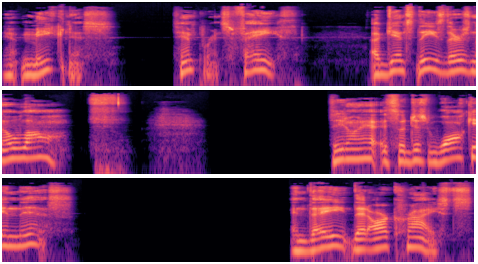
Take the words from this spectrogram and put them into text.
Yeah, meekness, temperance, faith. Against these, there's no law. so you don't have, so just walk in this. And they that are Christ's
